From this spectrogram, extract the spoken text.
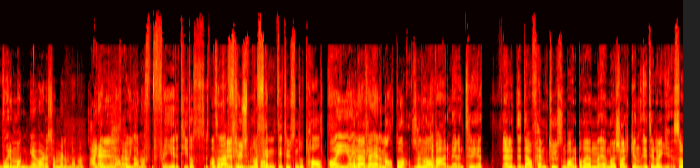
Hvor mange var det som mellomlanda? Nei, det, det er jo flere titalls Altså det er Flere tusen, i hvert fall. 50 000 totalt. Oi, oi, Og det er fra hele Nato, da. Så det kan ikke være mer enn tre eller det er jo 5000 bare på den ene sjarken i tillegg, så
